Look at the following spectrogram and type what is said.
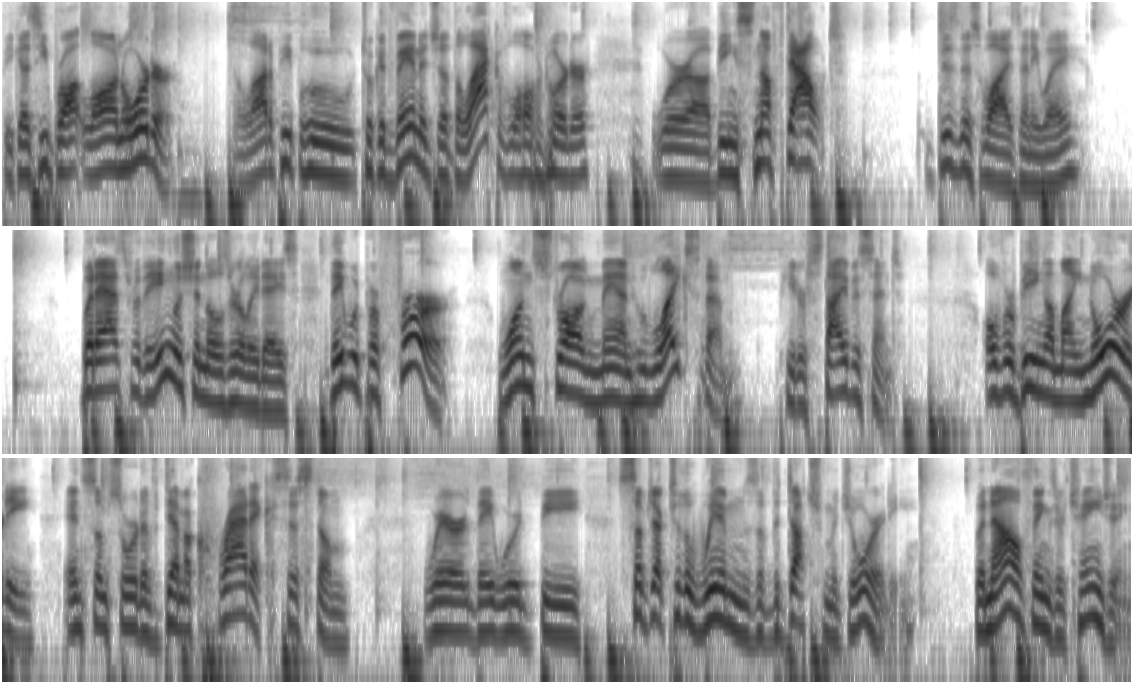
because he brought law and order. And a lot of people who took advantage of the lack of law and order were uh, being snuffed out business wise anyway. But as for the English in those early days, they would prefer one strong man who likes them, Peter Stuyvesant, over being a minority in some sort of democratic system where they would be subject to the whims of the Dutch majority. But now things are changing.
